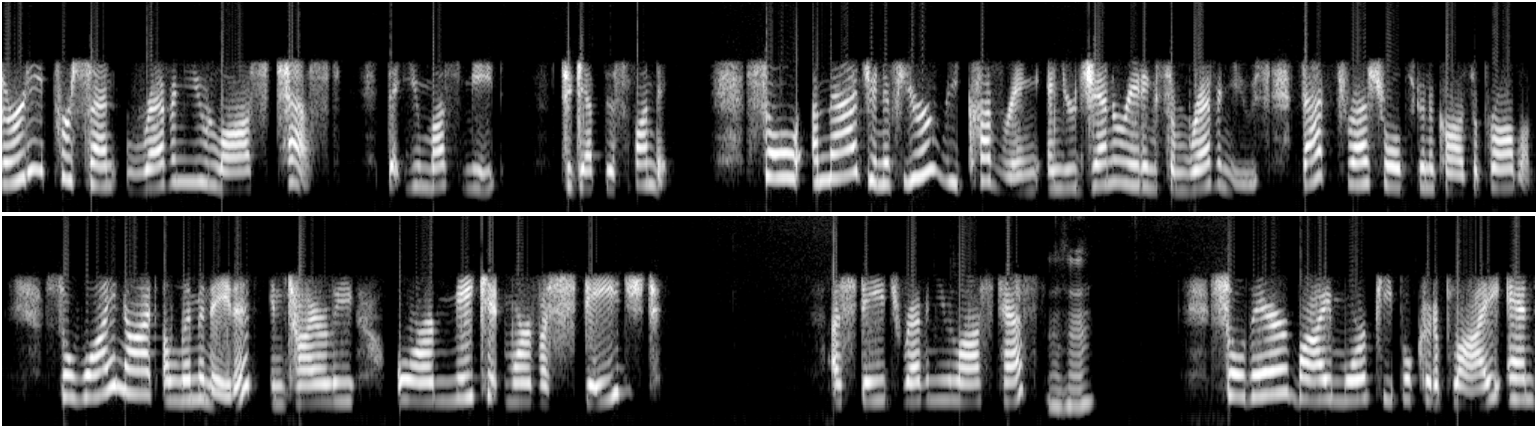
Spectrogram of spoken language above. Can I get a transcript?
30% revenue loss test that you must meet to get this funding. So imagine if you're recovering and you're generating some revenues, that threshold's going to cause a problem. So why not eliminate it entirely or make it more of a staged, a staged revenue loss test? Mm-hmm. So thereby more people could apply. And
